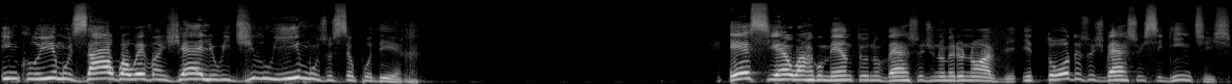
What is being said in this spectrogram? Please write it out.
incluímos algo ao Evangelho e diluímos o seu poder. Esse é o argumento no verso de número 9. E todos os versos seguintes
